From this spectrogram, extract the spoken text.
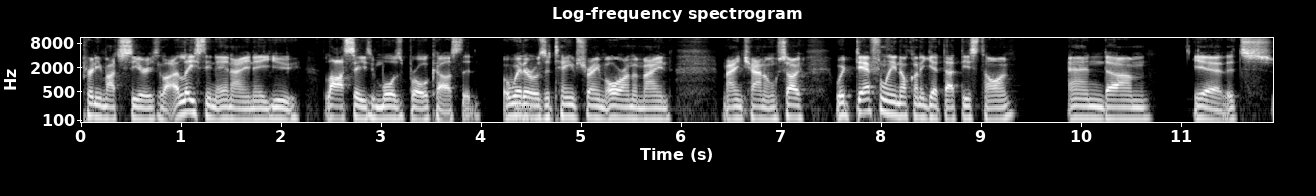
pretty much series, like at least in NA and EU, last season was broadcasted, or whether it was a team stream or on the main main channel. So we're definitely not going to get that this time, and um, yeah, it's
